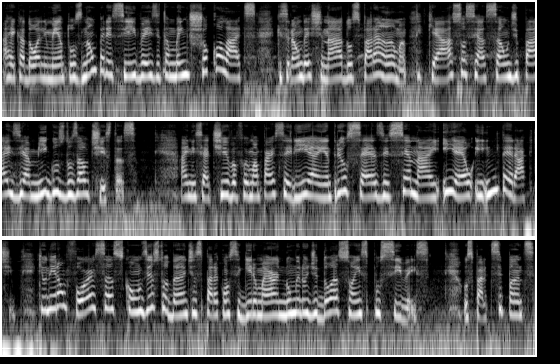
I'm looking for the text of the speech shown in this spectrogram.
arrecadou alimentos não perecíveis e também chocolates, que serão destinados para a AMA, que é a Associação de Pais e Amigos dos Autistas. A iniciativa foi uma parceria entre o SESI, Senai, IEL e Interact, que uniram forças com os estudantes para conseguir o maior número de doações possíveis. Os participantes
